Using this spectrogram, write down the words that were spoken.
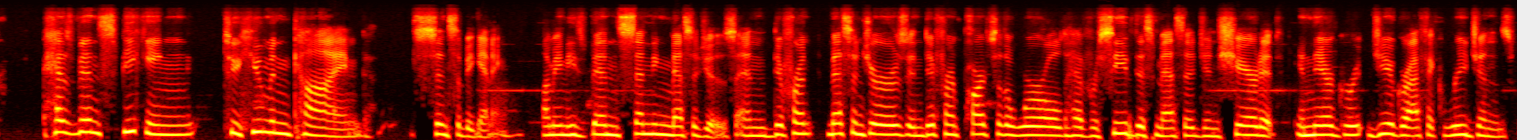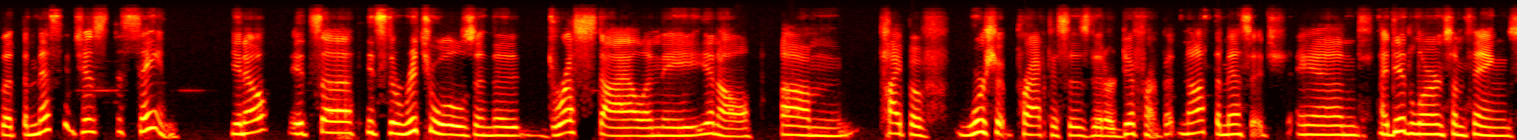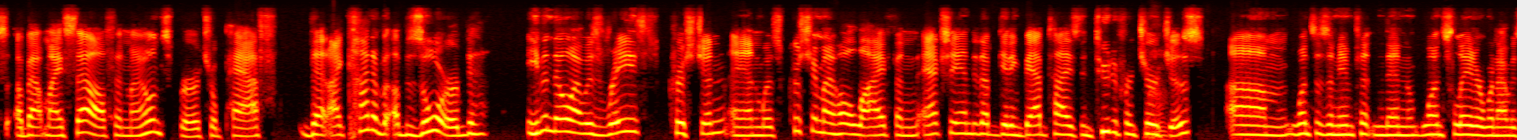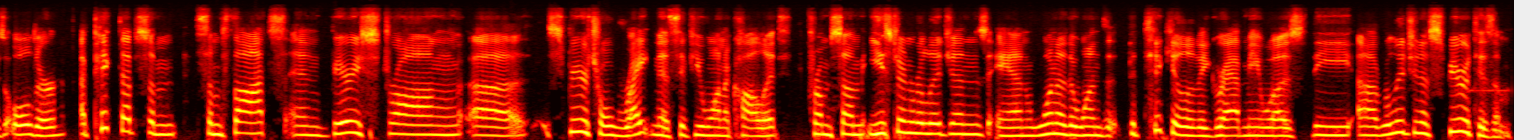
has been speaking to humankind since the beginning. I mean, he's been sending messages, and different messengers in different parts of the world have received this message and shared it in their gr- geographic regions. But the message is the same, you know? It's uh, it's the rituals and the dress style and the you know um, type of worship practices that are different, but not the message. And I did learn some things about myself and my own spiritual path that I kind of absorbed, even though I was raised Christian and was Christian my whole life and actually ended up getting baptized in two different churches um, once as an infant and then once later when I was older, I picked up some some thoughts and very strong uh, spiritual rightness, if you want to call it, from some Eastern religions, and one of the ones that particularly grabbed me was the uh, religion of Spiritism.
